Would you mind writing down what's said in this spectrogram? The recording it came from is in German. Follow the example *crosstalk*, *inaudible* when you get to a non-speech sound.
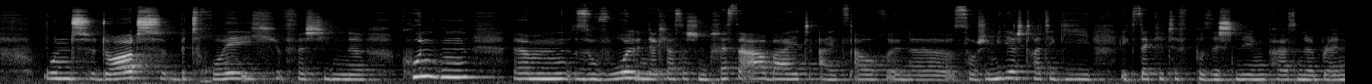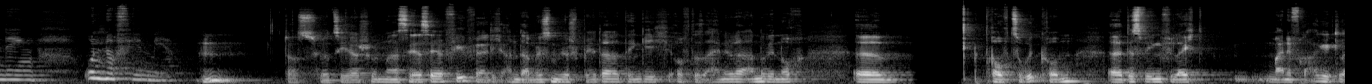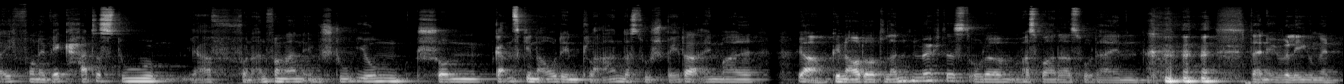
Und dort betreue ich verschiedene Kunden, ähm, sowohl in der klassischen Pressearbeit als auch in der Social-Media-Strategie, Executive Positioning, Personal Branding und noch viel mehr. Hm. Das hört sich ja schon mal sehr, sehr vielfältig an. Da müssen wir später, denke ich, auf das eine oder andere noch äh, drauf zurückkommen. Äh, deswegen vielleicht meine Frage gleich vorneweg. Hattest du ja von Anfang an im Studium schon ganz genau den Plan, dass du später einmal ja, genau dort landen möchtest? Oder was war da so dein, *laughs* deine Überlegungen?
